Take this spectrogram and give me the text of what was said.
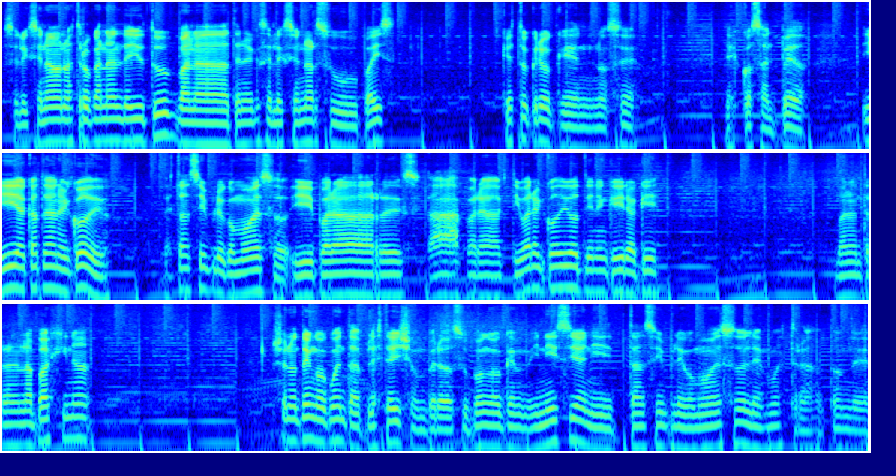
seleccionado nuestro canal de YouTube van a tener que seleccionar su país. Que esto creo que no sé es cosa al pedo. Y acá te dan el código. Es tan simple como eso. Y para ah, para activar el código tienen que ir aquí. Van a entrar en la página yo no tengo cuenta de PlayStation, pero supongo que inician y tan simple como eso les muestra dónde,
